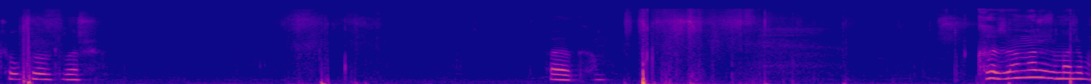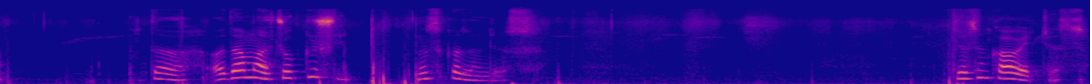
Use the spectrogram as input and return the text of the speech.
çok. Hadi bakalım. Kazanırız umarım. Da adamlar çok güçlü. Nasıl kazanacağız? Kesin kaybedeceğiz.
